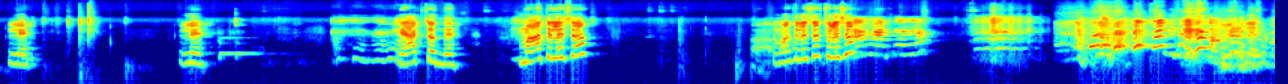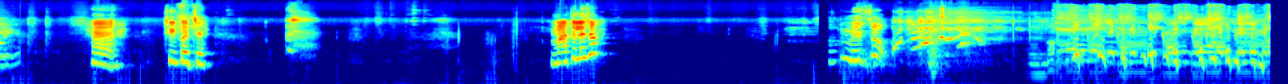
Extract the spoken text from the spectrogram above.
লে লে অ্যাকশন দে। মা, চলে এসো। মা, চলে এসো চলে এসো। হ্যাঁ ঠিক আছে। মা, চলে এসো। মেসো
